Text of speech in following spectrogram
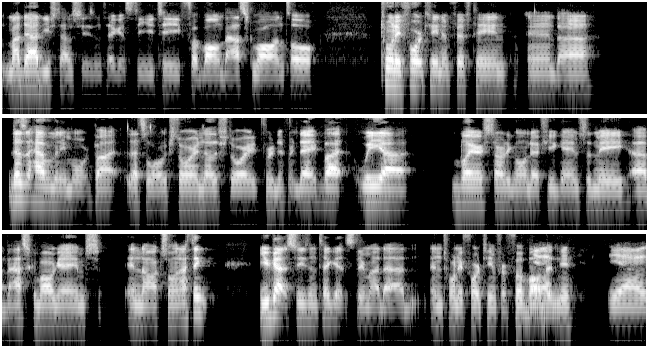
my dad used to have season tickets to UT football and basketball until 2014 and 15, and uh, doesn't have them anymore. But that's a long story, another story for a different day. But we uh, Blair started going to a few games with me, uh, basketball games in Knoxville, and I think you got season tickets through my dad in 2014 for football, Yeah. didn't you? Yeah,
